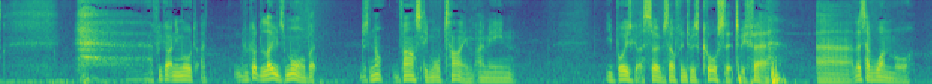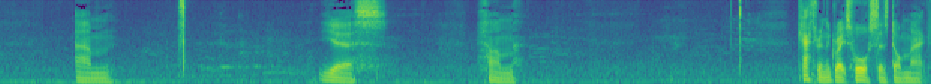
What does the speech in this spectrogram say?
Have we got any more? Uh, we've got loads more, but there's not vastly more time. I mean, your boy's got to sew himself into his corset, to be fair. Uh, let's have one more. Um, yes. Hum. Catherine the Great's horse, says Don Mac,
